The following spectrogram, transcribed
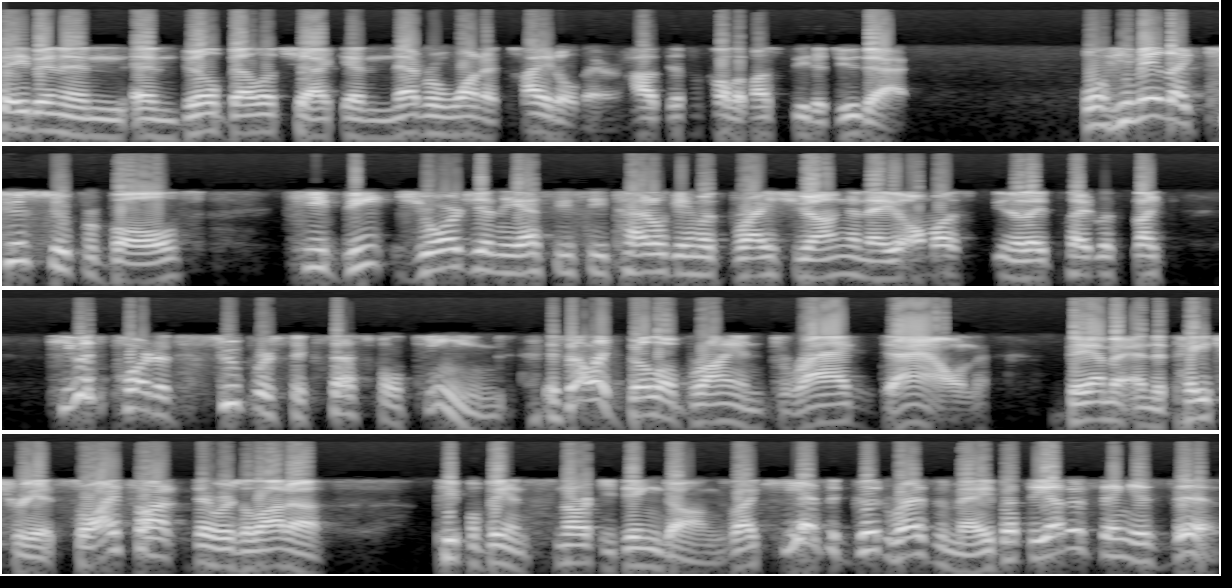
Saban and and Bill Belichick and never won a title there. How difficult it must be to do that. Well, he made like two Super Bowls. He beat Georgia in the SEC title game with Bryce Young, and they almost, you know, they played with like he was part of super successful teams. It's not like Bill O'Brien dragged down Bama and the Patriots. So I thought there was a lot of people being snarky ding dongs. Like he has a good resume, but the other thing is this:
